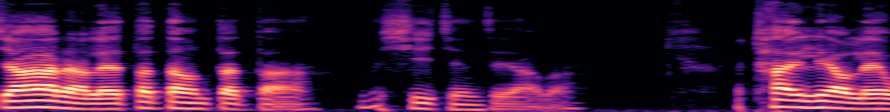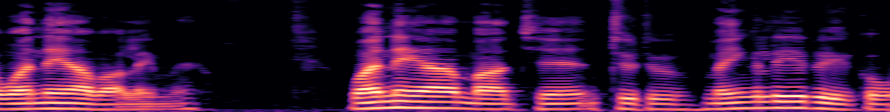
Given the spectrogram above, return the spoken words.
ကြားရတာလဲတတ်တောင့်တတ်တာမရှိခြင်းစရာပါအထိုက်လျောက်လဲဝမ်းနေရပါလိမ့်မယ်ဝမ်းနေရမှချင်းအတူတူမိန်းကလေးတွေကို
